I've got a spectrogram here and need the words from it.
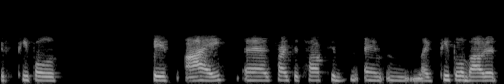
if people if I uh, try to talk to um, like people about it,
